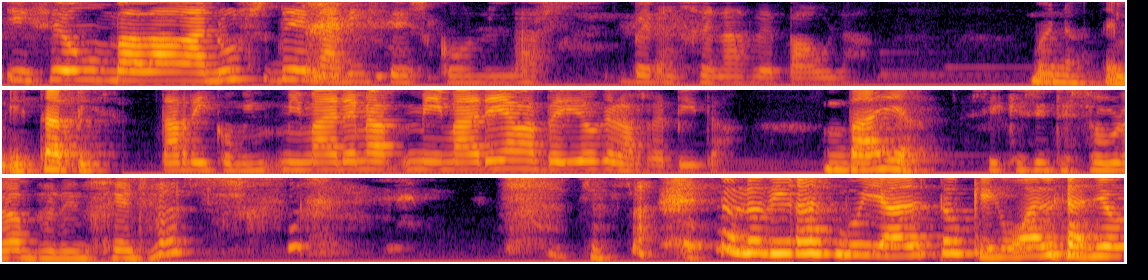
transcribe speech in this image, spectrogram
Hice un babaganús de narices con las berenjenas de Paula. Bueno, de mis papis. Está rico. Mi, mi madre, me ha, mi madre ya me ha pedido que las repita. Vaya, Así que si te sobran berenjenas. no lo digas muy alto que igual el año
